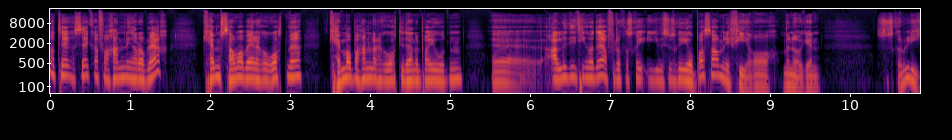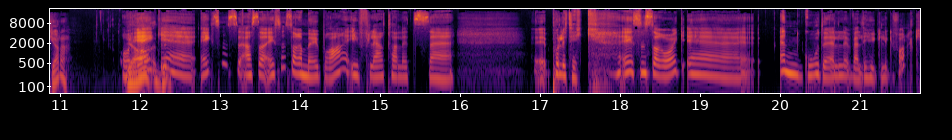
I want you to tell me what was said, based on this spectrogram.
nå til å se hva forhandlinger det blir. Hvem samarbeider dere godt med? Hvem har behandla dere godt i denne perioden? Eh, alle de tingene der. For dere skal, hvis du skal jobbe sammen i fire år med noen, så skal du like det. Og Ja, jeg, det- eh, jeg syns altså, det er mye bra i flertallets eh, eh, politikk. Jeg syns det òg er en god del veldig hyggelige folk.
